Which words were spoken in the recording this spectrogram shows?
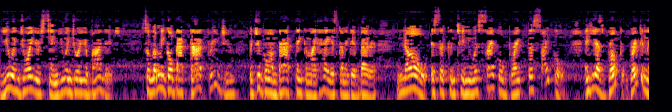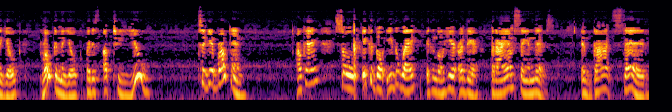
You enjoy your sin. You enjoy your bondage. So let me go back. God freed you, but you're going back thinking like, hey, it's going to get better. No, it's a continuous cycle. Break the cycle. And he has broke, breaking the yoke, broken the yoke, but it's up to you to get broken. Okay? So it could go either way. It can go here or there. But I am saying this. If God said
